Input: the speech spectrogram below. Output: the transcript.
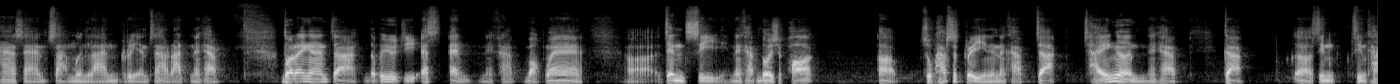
5 3 0 0 0 0 ล้านเหรียญสหรัฐนะครับโดยรายงานจาก WGSN นะครับบอกว่าเอ่อ Gen Z นะครับโดยเฉพาะอ่อสุภาพสตรีเนี่ยนะครับจะใช้เงินนะครับกับ สินสินค้า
